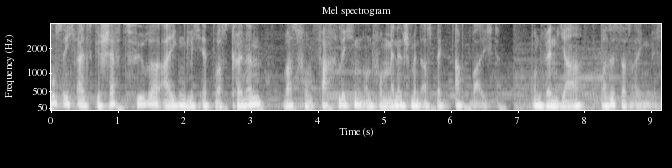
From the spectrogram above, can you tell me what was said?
Muss ich als Geschäftsführer eigentlich etwas können, was vom fachlichen und vom Managementaspekt abweicht? Und wenn ja, was ist das eigentlich?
